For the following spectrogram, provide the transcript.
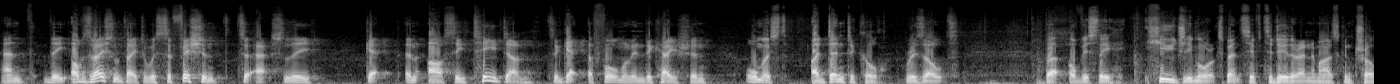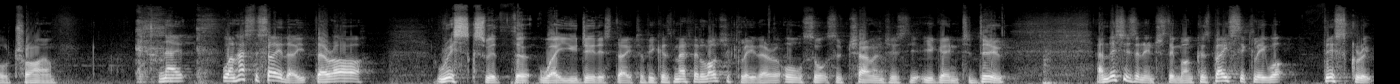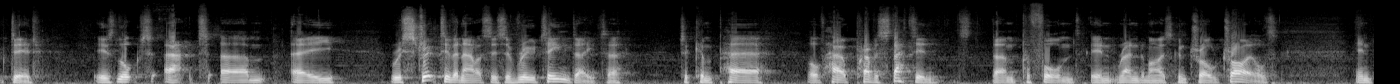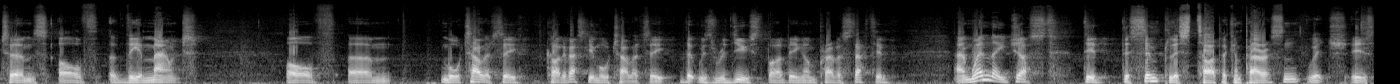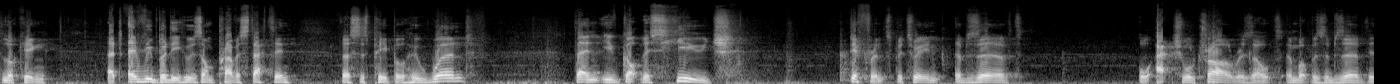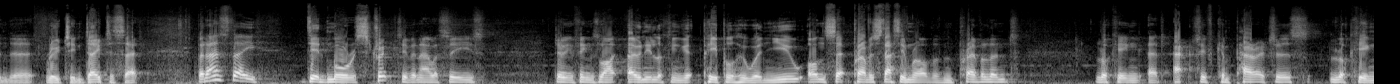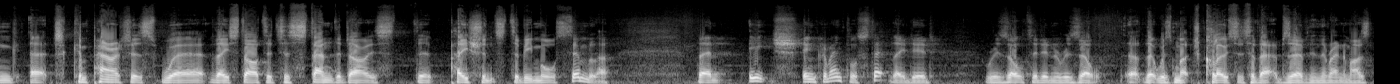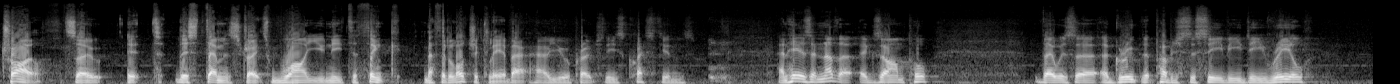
And the observational data was sufficient to actually get an RCT done to get a formal indication, almost identical result, but obviously hugely more expensive to do the randomised controlled trial. Now, one has to say though, there are risks with the way you do this data because methodologically there are all sorts of challenges that you're going to do. And this is an interesting one because basically what this group did is looked at um, a restrictive analysis of routine data to compare of how pravastatin um, performed in randomized controlled trials in terms of the amount of um, mortality, cardiovascular mortality, that was reduced by being on pravastatin. And when they just did the simplest type of comparison, which is looking at everybody who was on pravastatin versus people who weren't, then you've got this huge difference between observed or actual trial results and what was observed in the routine data set. But as they did more restrictive analyses, doing things like only looking at people who were new onset pravastatin rather than prevalent, looking at active comparators, looking at comparators where they started to standardize the patients to be more similar, then each incremental step they did resulted in a result uh, that was much closer to that observed in the randomized trial. So it, this demonstrates why you need to think methodologically about how you approach these questions. And here's another example. There was a, a group that published the CVD Real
